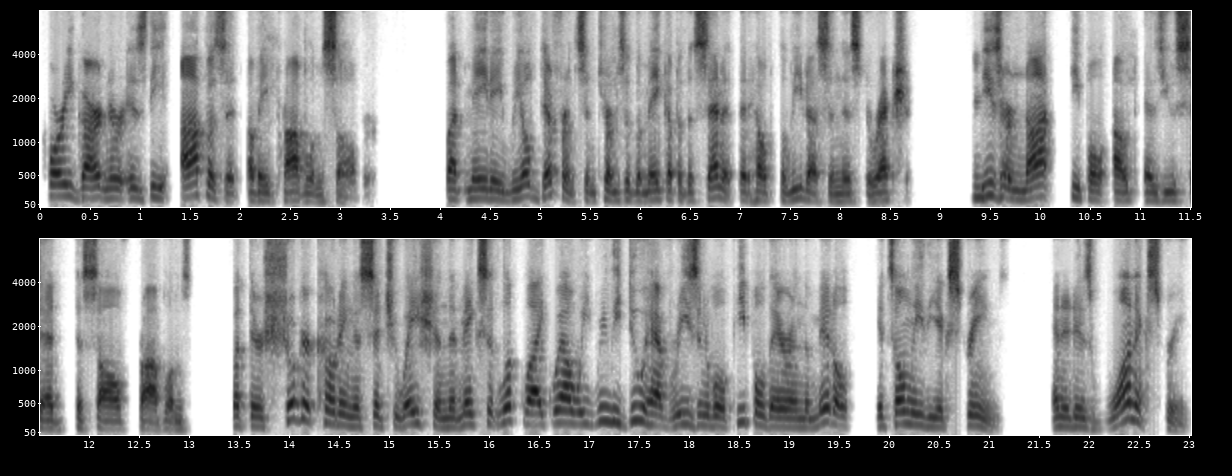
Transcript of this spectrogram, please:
Cory Gardner is the opposite of a problem solver, but made a real difference in terms of the makeup of the Senate that helped to lead us in this direction. Mm-hmm. These are not people out, as you said, to solve problems, but they're sugarcoating a situation that makes it look like, well, we really do have reasonable people there in the middle. It's only the extremes. And it is one extreme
